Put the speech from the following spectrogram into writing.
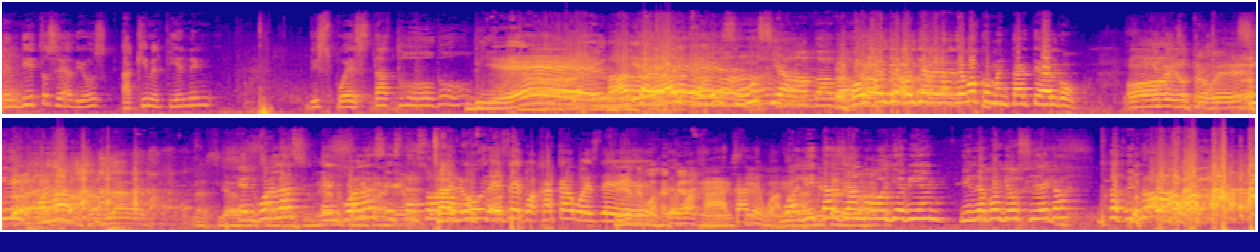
bendito sea Dios, aquí me tienen dispuesta a todo. Bien. Ah, bien. caray, qué sucia. Oye, oye, oye, a ver, debo comentarte algo. Ay, otra vez. Sí, Vamos ajá. Gracias. El Wallace, el Wallace está sordo. Salud, ¿es de Oaxaca o es de, Sí, es de Oaxaca, de Oaxaca, este, de Oaxaca. Gualitas ya no oye bien. Y luego yo ciega.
